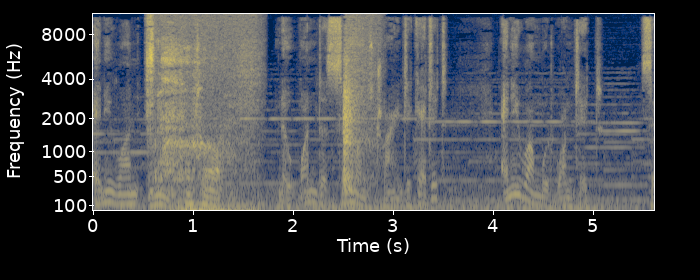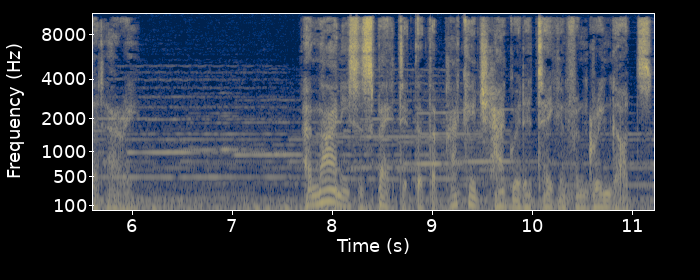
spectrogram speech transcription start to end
anyone immortal. No wonder someone's trying to get it. Anyone would want it, said Harry. Hermione suspected that the package Hagrid had taken from Gringotts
